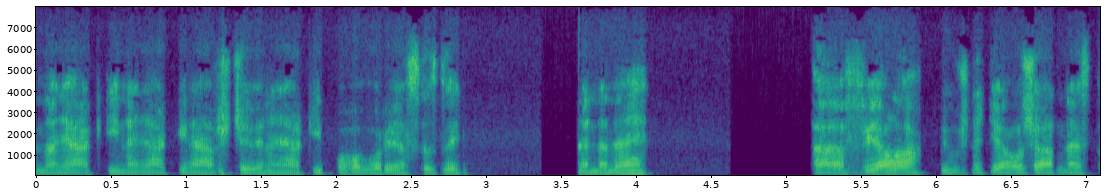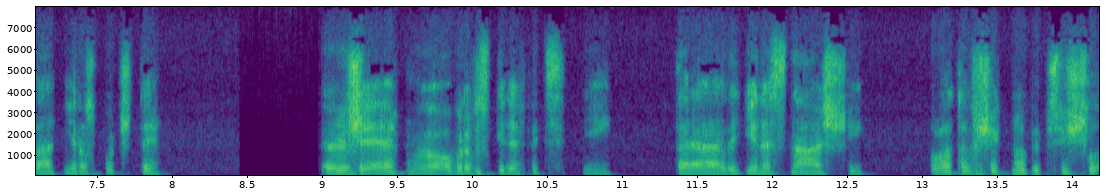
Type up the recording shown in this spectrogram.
na nějaký, na nějaký návštěvy, na nějaký pohovory a sezení. Ne, ne, ne. A Fiala by už nedělal žádné státní rozpočty. Že obrovský deficitní, které lidi nesnáší. Tohle to všechno by přišlo,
